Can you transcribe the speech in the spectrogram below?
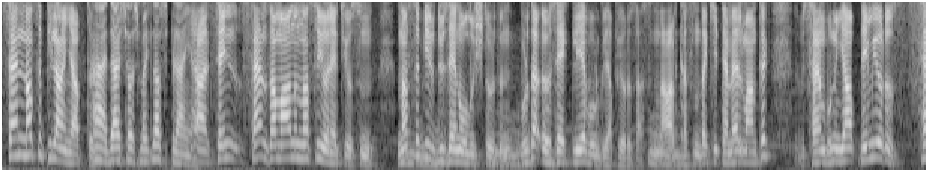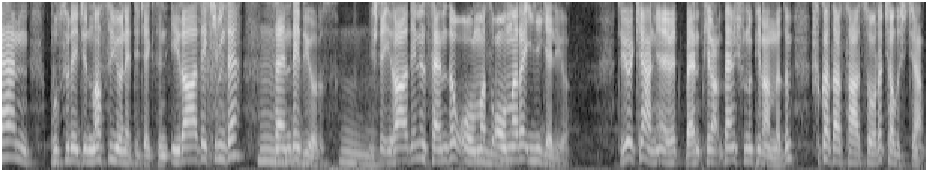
Sen nasıl plan yaptın? Ha, ders çalışmak nasıl plan yaptın? Yani sen sen zamanı nasıl yönetiyorsun? Nasıl hmm. bir düzen oluşturdun? Hmm. Burada özelliğe vurgu yapıyoruz aslında. Hmm. Arkasındaki temel mantık sen bunu yap demiyoruz. Sen bu süreci nasıl yöneteceksin? İrade kimde? Hmm. Sende diyoruz. Hmm. İşte iradenin sende olması hmm. onlara iyi geliyor. Diyor ki hani evet ben plan ben şunu planladım. Şu kadar saat sonra çalışacağım.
